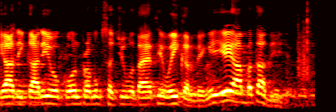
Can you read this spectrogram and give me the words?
या अधिकारी वो कौन प्रमुख सचिव बताए थे, वही कर देंगे। ये आप बता दीजिए।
